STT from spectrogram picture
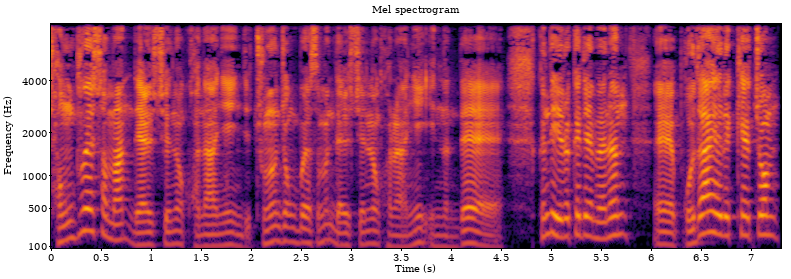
정부에서만 낼 수 있는 권한이 이제 중앙 정부에서만 낼 수 있는 권한이 있는데 근데 이렇게 되면은 보다 이렇게 좀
